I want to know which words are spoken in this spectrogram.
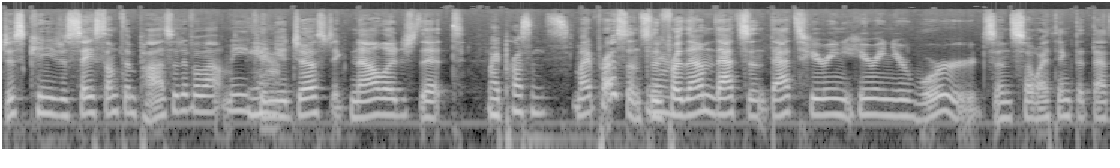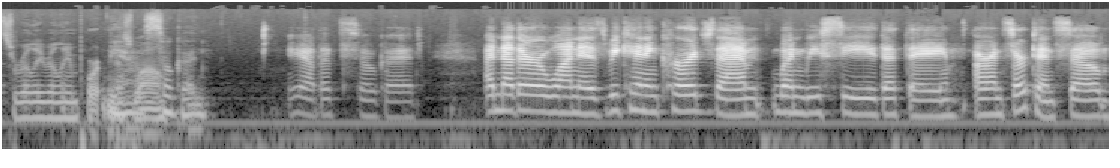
just can you just say something positive about me? Can you just acknowledge that my presence my presence? Yeah. And for them, that's that's hearing hearing your words. And so I think that that's really really important yeah as well. so good Yeah, that's so good. Another one is we can encourage them when we see that they are uncertain. So,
